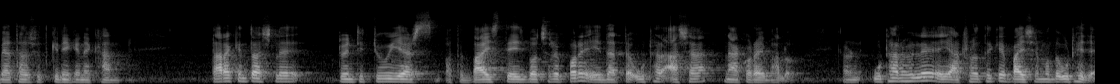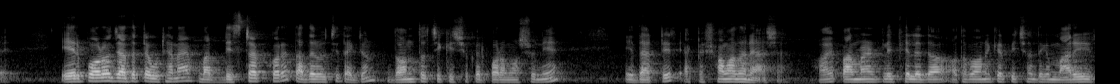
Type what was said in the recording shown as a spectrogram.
ব্যথা ওষুধ কিনে কিনে খান, তারা কিন্তু আসলে টোয়েন্টি টু ইয়ার্স অর্থাৎ বাইশ, তেইশ বছরের পরে এই দাঁতটা উঠার আশা না করাই ভালো, কারণ উঠার হলে এই আঠেরো থেকে বাইশের মধ্যে উঠে যায়, এরপরও যাদেরটা উঠে না বা ডিস্টার্ব করে, তাদের উচিত একজন দন্ত চিকিৎসকের পরামর্শ নিয়ে এই দাঁতটির একটা সমাধানে আসা। হয় পার্মানেন্টলি ফেলে দেওয়া অথবা অনেকের পিছন থেকে মাড়ির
